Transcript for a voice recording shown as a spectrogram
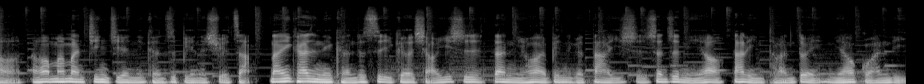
啊，然后慢慢进阶，你可能是别人的学长。那一开始你可能就是一个小医师，但你后来变成一个大医师，甚至你要带领团队，你要管理，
